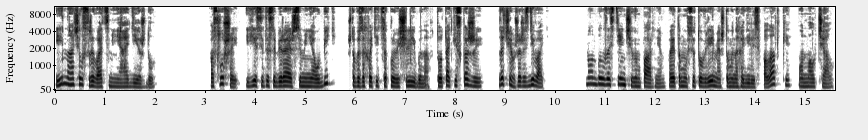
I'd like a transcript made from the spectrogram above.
и начал срывать с меня одежду. «Послушай, если ты собираешься меня убить, чтобы захватить сокровища Либанов, то так и скажи, зачем же раздевать?» Но он был застенчивым парнем, поэтому все то время, что мы находились в палатке, он молчал.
